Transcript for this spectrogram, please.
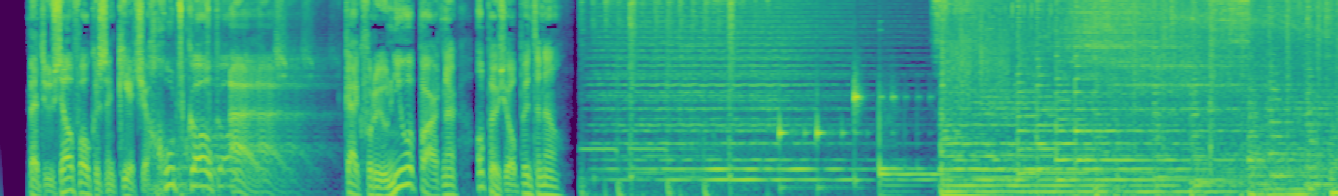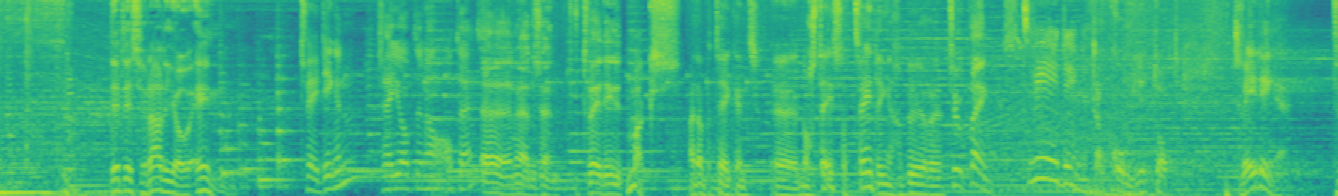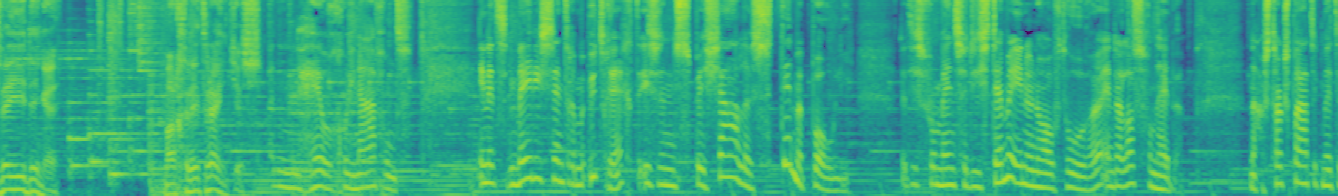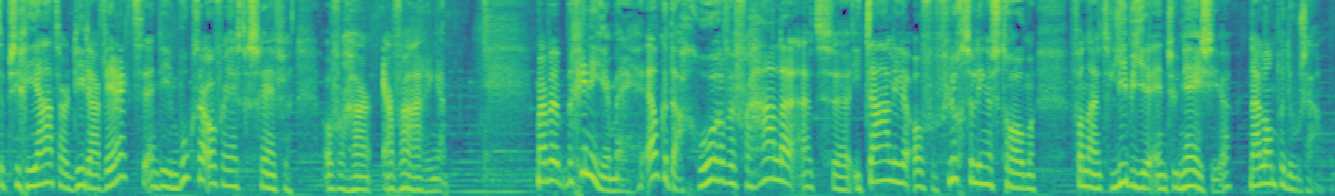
Bent u zelf ook eens een keertje goedkoop uit. Kijk voor uw nieuwe partner op Peugeot.nl. Dit is Radio 1. Twee dingen, zei je op de NL altijd? Uh, nou er zijn twee dingen. Max. Maar dat betekent uh, nog steeds dat twee dingen gebeuren. Two things. Twee dingen. Dan kom je tot twee dingen. Twee dingen. Margreet Rijntjes. Een heel goedenavond. In het Medisch Centrum Utrecht is een speciale stemmenpolie. Dat is voor mensen die stemmen in hun hoofd horen en daar last van hebben. Nou, straks praat ik met de psychiater die daar werkt... en die een boek daarover heeft geschreven over haar ervaringen. Maar we beginnen hiermee. Elke dag horen we verhalen uit uh, Italië over vluchtelingenstromen... vanuit Libië en Tunesië naar Lampedusa.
